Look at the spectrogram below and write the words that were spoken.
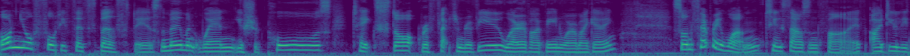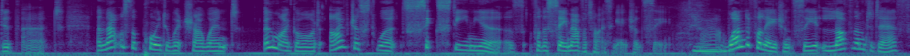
on your 45th birthday is the moment when you should pause, take stock, reflect and review where have I been, where am I going? So on February 1, 2005, I duly did that. And that was the point at which I went, oh my God, I've just worked 16 years for the same advertising agency. Wonderful agency, love them to death.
